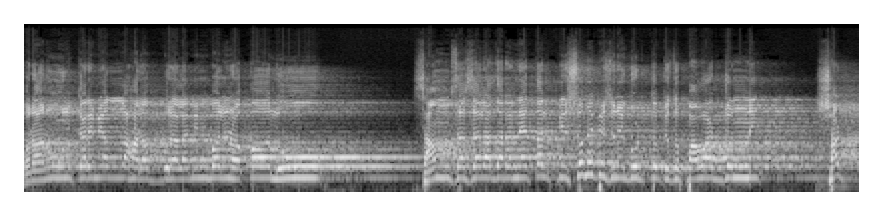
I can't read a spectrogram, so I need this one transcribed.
কোরআনুল কারিমে আল্লাহ রব্বুল আলামিন বলেন অকলু সামসা সালাদার নেতার পিছনে পিছনে ঘুরতো, কিছু পাওয়ার জন্যে, স্বার্থ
